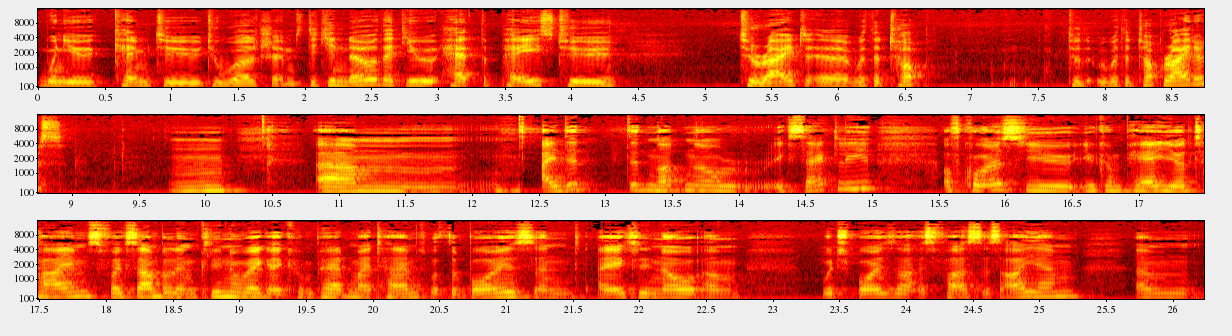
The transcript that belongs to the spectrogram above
when you came to to World Champs? Did you know that you had the pace to to ride uh, with the top to the, with the top riders? Mm, um, I did did not know exactly. Of course, you you compare your times. For example, in Klínovec, I compared my times with the boys, and I actually know um, which boys are as fast as I am. Um,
